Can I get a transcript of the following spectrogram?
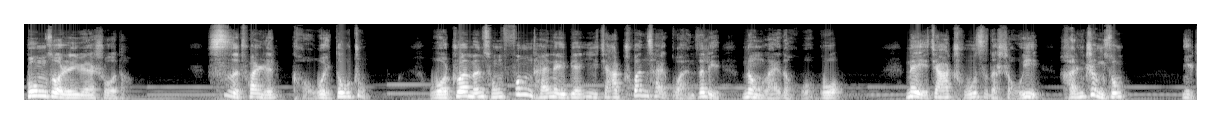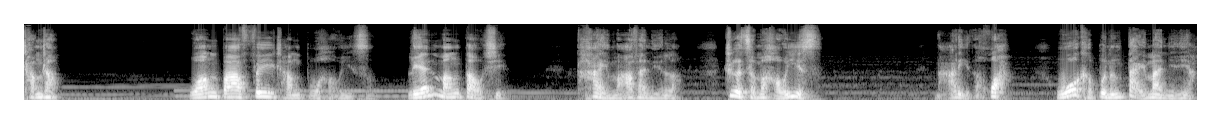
工作人员说道：“四川人口味都重，我专门从丰台那边一家川菜馆子里弄来的火锅，那家厨子的手艺很正宗，你尝尝。”王八非常不好意思，连忙道谢：“太麻烦您了，这怎么好意思？哪里的话，我可不能怠慢您呀。”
